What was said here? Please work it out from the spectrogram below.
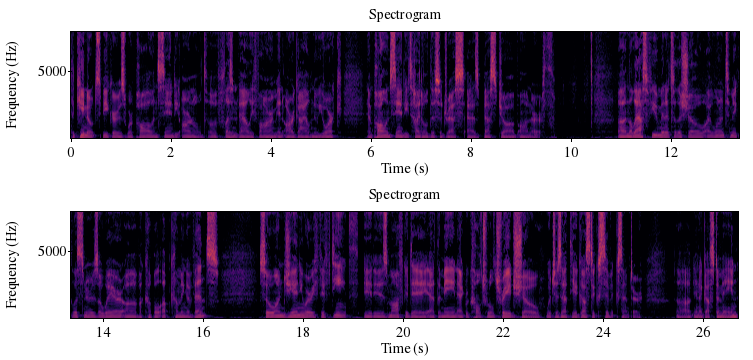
The keynote speakers were Paul and Sandy Arnold of Pleasant Valley Farm in Argyle, New York, and Paul and Sandy titled this address as Best Job on Earth. Uh, in the last few minutes of the show, I wanted to make listeners aware of a couple upcoming events. So, on January 15th, it is MOFGA Day at the Maine Agricultural Trade Show, which is at the Augusta Civic Center uh, in Augusta, Maine.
